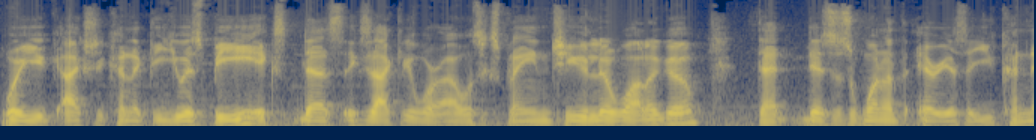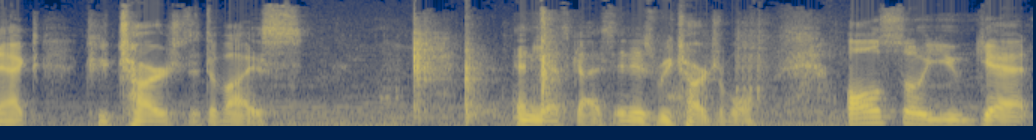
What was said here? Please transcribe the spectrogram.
where you actually connect the USB that's exactly where I was explaining to you a little while ago that this is one of the areas that you connect to charge the device. And yes guys it is rechargeable. Also you get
